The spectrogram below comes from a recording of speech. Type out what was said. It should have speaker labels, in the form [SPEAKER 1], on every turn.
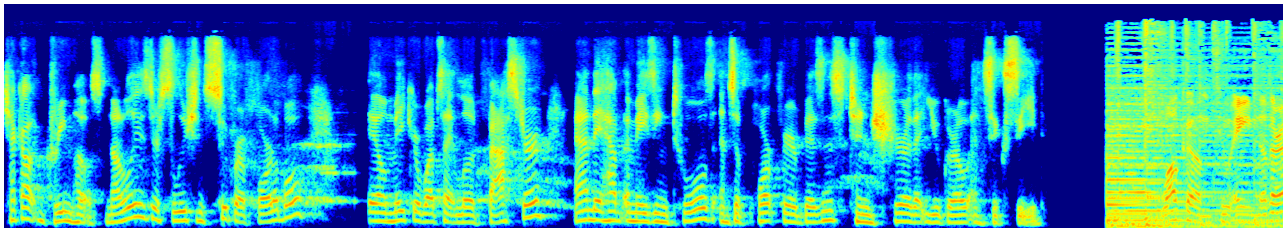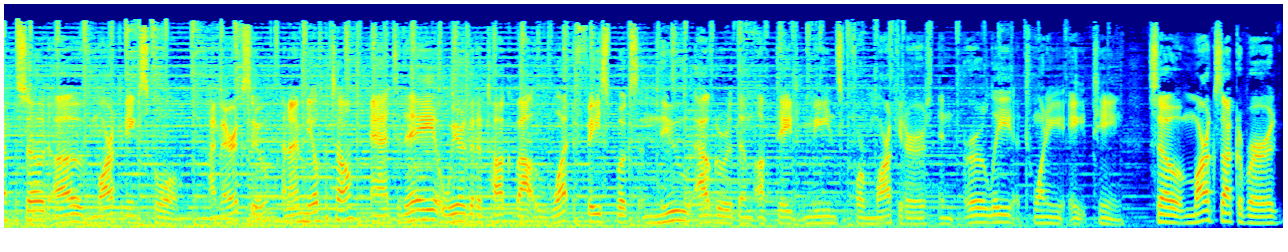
[SPEAKER 1] Check out DreamHost. Not only is their solution super affordable, it'll make your website load faster, and they have amazing tools and support for your business to ensure that you grow and succeed.
[SPEAKER 2] Welcome to another episode of Marketing School. I'm Eric Siu.
[SPEAKER 3] And I'm Neil Patel.
[SPEAKER 2] And today we are going to talk about what Facebook's new algorithm update means for marketers in early 2018. So, Mark Zuckerberg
